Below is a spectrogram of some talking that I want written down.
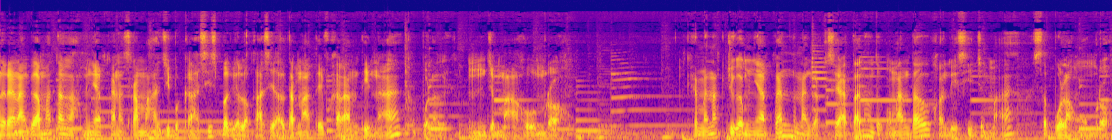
Kementerian Agama tengah menyiapkan asrama haji Bekasi sebagai lokasi alternatif karantina kepulangan jemaah umroh. Kemenak juga menyiapkan tenaga kesehatan untuk memantau kondisi jemaah sepulang umroh.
